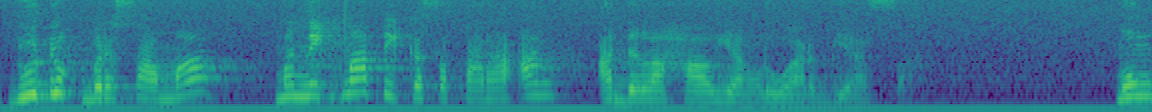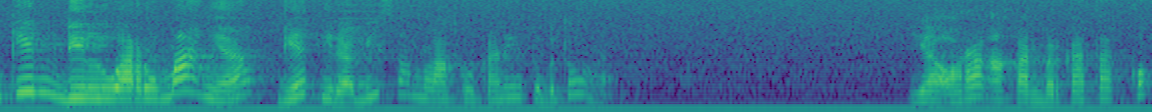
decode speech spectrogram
duduk bersama menikmati kesetaraan adalah hal yang luar biasa. Mungkin di luar rumahnya dia tidak bisa melakukan itu, betul nggak? Ya orang akan berkata kok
